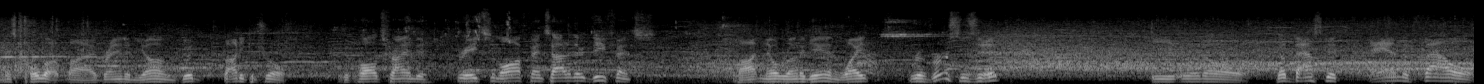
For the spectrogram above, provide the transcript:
Nice pull-up by Brandon Young. Good body control. DePaul trying to create some offense out of their defense. Cotton, no run again. White reverses it. E uno. The basket and the foul.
